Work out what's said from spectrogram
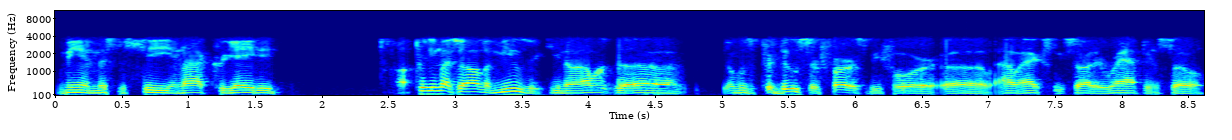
me and Mr. C, and I created uh, pretty much all the music. You know, I was uh, I was a producer first before uh, I actually started rapping. So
